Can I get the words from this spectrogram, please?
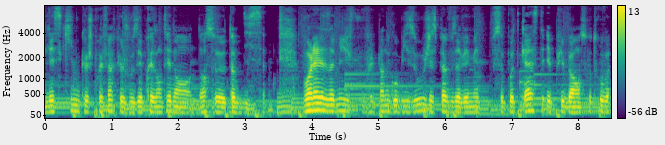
les skins que je préfère que je vous ai présenté dans, dans ce top 10. Voilà les amis, je vous fais plein de gros bisous, j'espère que vous avez aimé ce podcast et puis bah, on se retrouve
